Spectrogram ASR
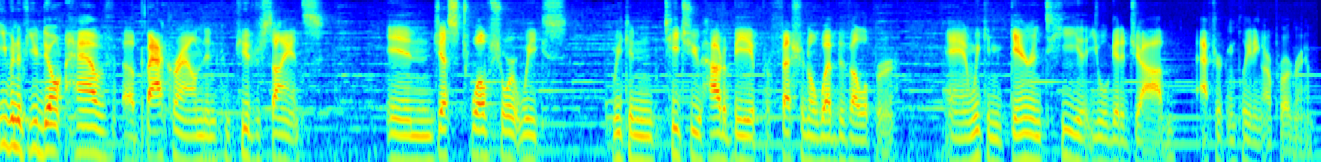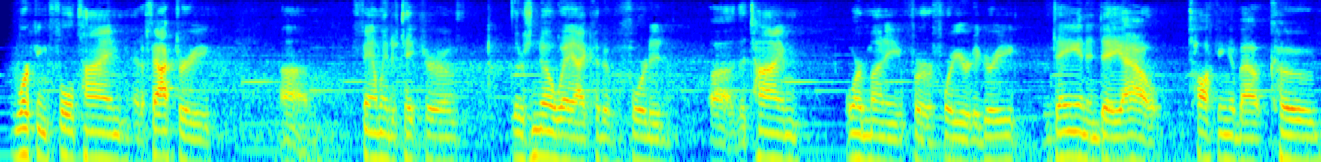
even if you don't have a background in computer science, in just 12 short weeks, we can teach you how to be a professional web developer and we can guarantee that you will get a job after completing our program. Working full-time at a factory, um, family to take care of, there's no way I could have afforded uh, the time or money for a four-year degree. Day in and day out, talking about code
